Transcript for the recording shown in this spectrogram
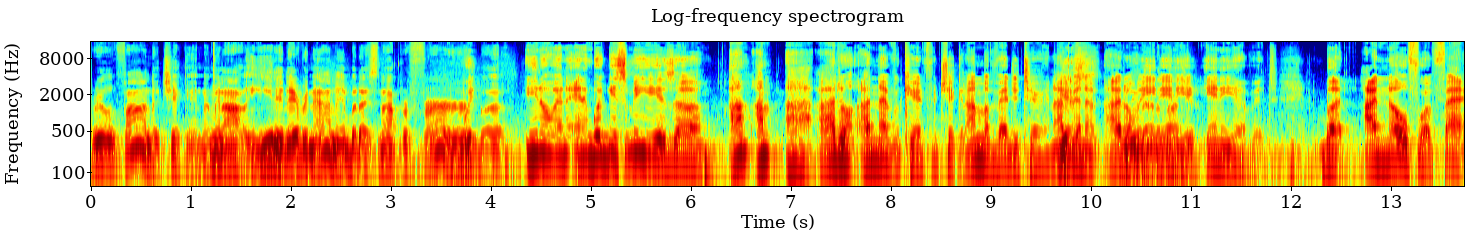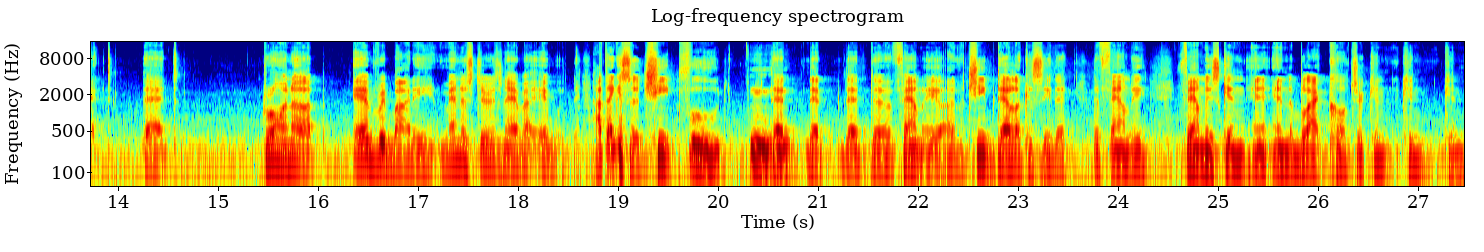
real fond of chicken. I mean, I'll eat it every now and then, but it's not preferred. We- but You know, and, and what gets me is uh, I'm I'm uh, I don't I never cared for chicken. I'm a vegetarian. I've Yes, been a, I don't eat any you. any of it, but I know for a fact that growing up, everybody, ministers and everybody, it, I think it's a cheap food Mm-hmm. that that that the family a cheap delicacy that the family families can in, in the black culture can can can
